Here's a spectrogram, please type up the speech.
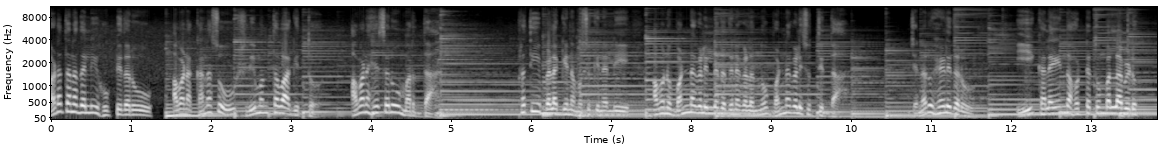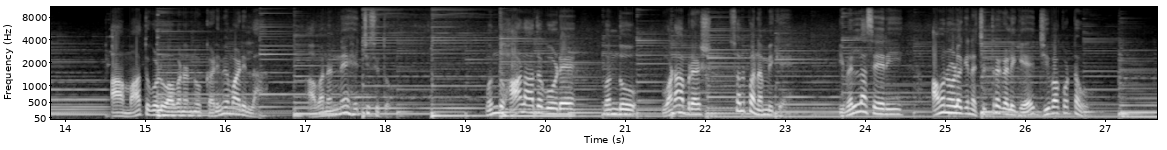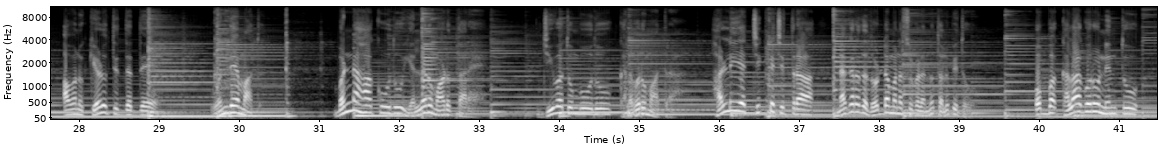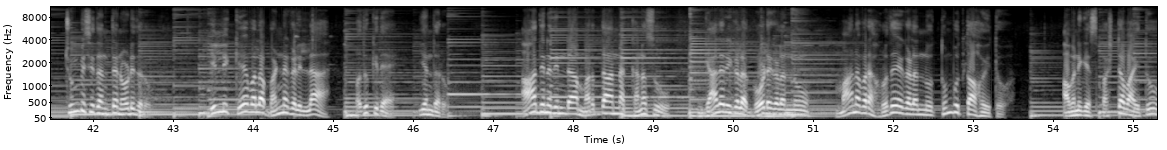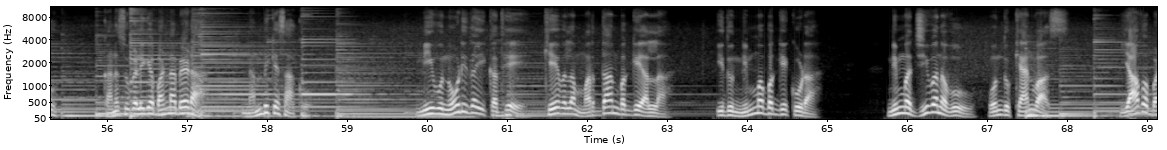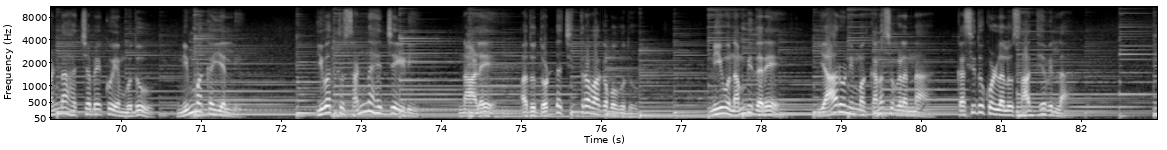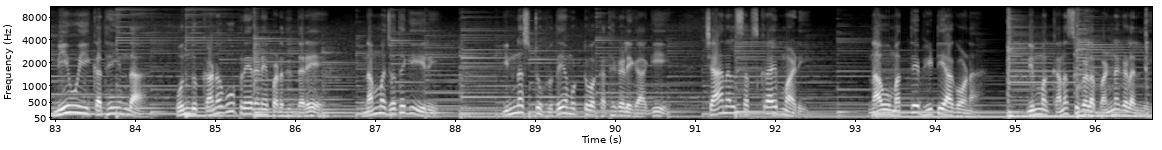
ಬಡತನದಲ್ಲಿ ಹುಟ್ಟಿದರೂ ಅವನ ಕನಸು ಶ್ರೀಮಂತವಾಗಿತ್ತು. ಅವನ ಹೆಸರು ಮರ್ದಾನ್. ಪ್ರತಿ ಬೆಳಗ್ಗಿನ ಮುಸುಕಿನಲ್ಲಿ ಅವನು ಬಣ್ಣಗಳಿಲ್ಲದ ದಿನಗಳನ್ನು ಬಣ್ಣಗಳಿಸುತ್ತಿದ್ದ. ಜನರು ಹೇಳಿದರು, ಈ ಕಲೆಯಿಂದ ಹೊಟ್ಟೆ ತುಂಬಲ್ಲ ಬಿಡು. ಆ ಮಾತುಗಳು ಅವನನ್ನು ಕಡಿಮೆ ಮಾಡಿಲ್ಲ, ಅವನನ್ನೇ ಹೆಚ್ಚಿಸಿತು. ಒಂದು ಹಾಳಾದ ಗೋಡೆ, ಒಂದು ಒಣ ಬ್ರಷ್, ಸ್ವಲ್ಪ ನಂಬಿಕೆ. ಇವೆಲ್ಲ ಸೇರಿ ಅವನೊಳಗಿನ ಚಿತ್ರಗಳಿಗೆ ಜೀವ ಕೊಟ್ಟವು. ಅವನು ಕೇಳುತ್ತಿದ್ದದ್ದೇ ಒಂದೇ ಮಾತು. ಬಣ್ಣ ಹಾಕುವುದು ಎಲ್ಲರೂ ಮಾಡುತ್ತಾರೆ. ಜೀವ ತುಂಬುವುದು ಕೆಲವರು ಮಾತ್ರ. ಹಳ್ಳಿಯ ಚಿಕ್ಕ ಚಿತ್ರ ನಗರದ ದೊಡ್ಡ ಮನಸ್ಸುಗಳನ್ನು ತಲುಪಿತು. ಒಬ್ಬ ಕಲಾಗುರು ನಿಂತು ಚುಂಬಿಸಿದಂತೆ ನೋಡಿದರು. ಇಲ್ಲಿ ಕೇವಲ ಬಣ್ಣಗಳಿಲ್ಲ, ಬದುಕಿದೆ ಎಂದರು. ಆ ದಿನದಿಂದ ಮರ್ದಾನ್ನ ಕನಸು ಗ್ಯಾಲರಿಗಳ ಗೋಡೆಗಳನ್ನು, ಮಾನವರ ಹೃದಯಗಳನ್ನು ತುಂಬುತ್ತಾ ಹೋಯಿತು. ಅವನಿಗೆ ಸ್ಪಷ್ಟವಾಯಿತು, ಕನಸುಗಳಿಗೆ ಬಣ್ಣ ಬೇಡ, ನಂಬಿಕೆ ಸಾಕು. ನೀವು ನೋಡಿದ ಈ ಕಥೆ ಕೇವಲ ಮರ್ದಾನ್ ಬಗ್ಗೆ ಅಲ್ಲ, ಇದು ನಿಮ್ಮ ಬಗ್ಗೆ ಕೂಡ. ನಿಮ್ಮ ಜೀವನವು ಒಂದು ಕ್ಯಾನ್ವಾಸ್. ಯಾವ ಬಣ್ಣ ಹಚ್ಚಬೇಕು ಎಂಬುದು ನಿಮ್ಮ ಕೈಯಲ್ಲಿ. ಇವತ್ತು ಸಣ್ಣ ಹೆಜ್ಜೆ ಇಡಿ, ನಾಳೆ ಅದು ದೊಡ್ಡ ಚಿತ್ರವಾಗಬಹುದು. ನೀವು ನಂಬಿದರೆ ಯಾರು ನಿಮ್ಮ ಕನಸುಗಳನ್ನು ಕಸಿದುಕೊಳ್ಳಲು ಸಾಧ್ಯವಿಲ್ಲ. ನೀವು ಈ ಕಥೆಯಿಂದ ಒಂದು ಕಣವೂ ಪ್ರೇರಣೆ ಪಡೆದಿದ್ದರೆ ನಮ್ಮ ಜೊತೆಗೆ ಇರಿ. ಇನ್ನಷ್ಟು ಹೃದಯ ಮುಟ್ಟುವ ಕಥೆಗಳಿಗಾಗಿ ಚಾನಲ್ ಸಬ್ಸ್ಕ್ರೈಬ್ ಮಾಡಿ. ನಾವು ಮತ್ತೆ ಭೇಟಿಯಾಗೋಣ. ನಿಮ್ಮ ಕನಸುಗಳ ಬಣ್ಣಗಳಲ್ಲಿ.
